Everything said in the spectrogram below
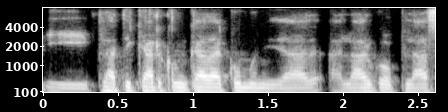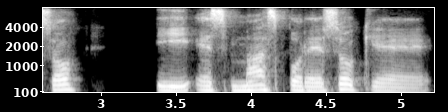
y platicar con cada comunidad a largo plazo y es más por eso que,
